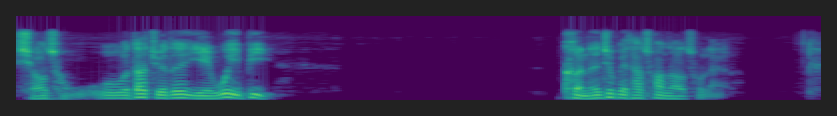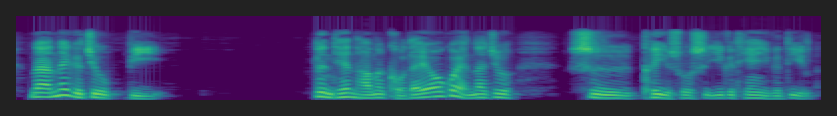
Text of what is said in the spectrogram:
小宠物？我倒觉得也未必，可能就被他创造出来了。那那个就比任天堂的口袋妖怪，那就是可以说是一个天一个地了。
